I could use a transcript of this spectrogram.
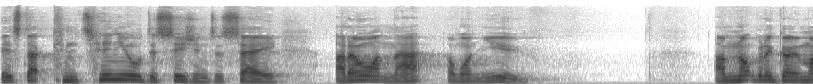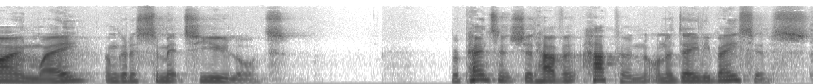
It's that continual decision to say, I don't want that, I want you. I'm not going to go my own way, I'm going to submit to you, Lord. Repentance should have, happen on a daily basis.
